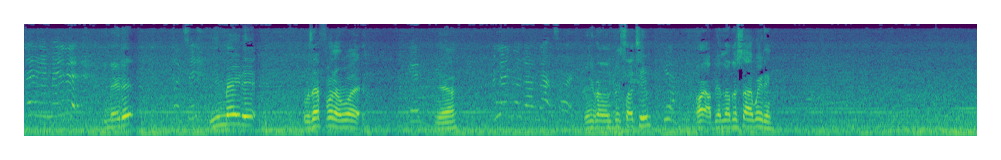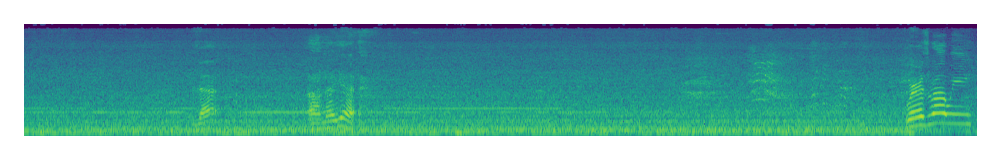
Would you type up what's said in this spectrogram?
Daddy made it. You made it? You made it. Was that fun or what? Yeah. Yeah. I'm gonna go down that side. You gonna go on the big slide too? Yeah. All right, I'll be on the other side waiting. Is that? Oh, not yet. Where's Rowie?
